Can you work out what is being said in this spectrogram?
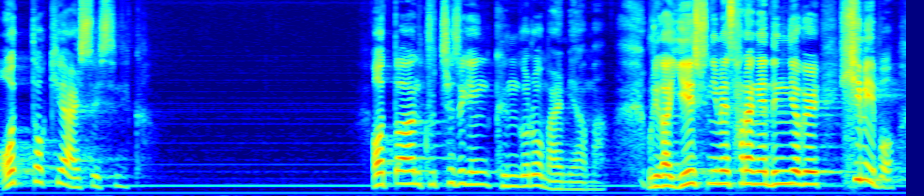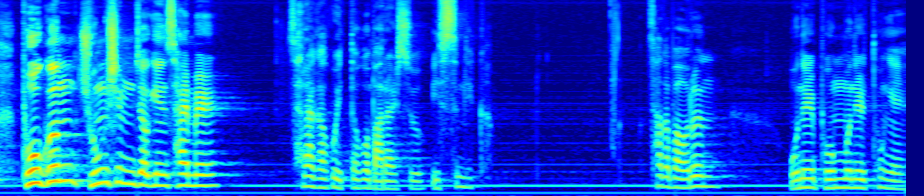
어떻게 알 수 있습니까? 어떠한 구체적인 근거로 말미암아 우리가 예수님의 사랑의 능력을 힘입어 복음 중심적인 삶을 살아가고 있다고 말할 수 있습니까? 사도 바울은 오늘 본문을 통해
